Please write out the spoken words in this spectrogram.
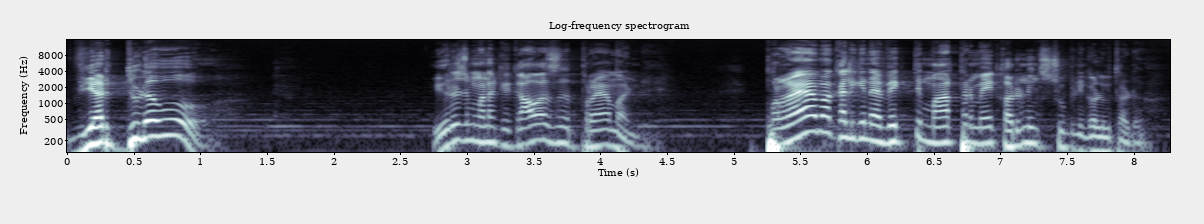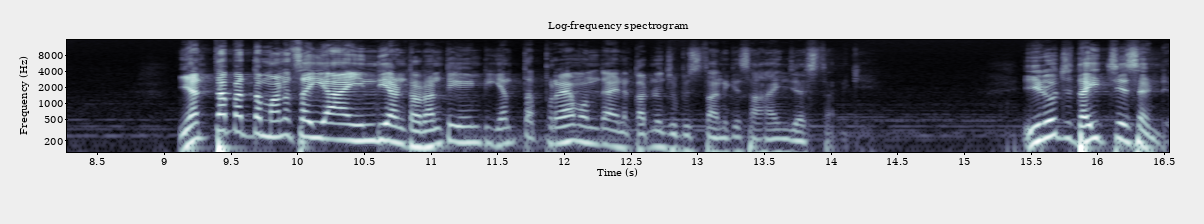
వ్యర్థుడవు. ఈరోజు మనకి కావాల్సిన ప్రేమ అండి. ప్రేమ కలిగిన వ్యక్తి మాత్రమే కరుణించి చూపించగలుగుతాడు. ఎంత పెద్ద మనసు అయ్యా అయింది అంటారు. అంటే ఏంటి? ఎంత ప్రేమ ఉంది ఆయన కరుణ చూపిస్తానికి సహాయం చేస్తానికి. ఈరోజు దయచేసండి.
